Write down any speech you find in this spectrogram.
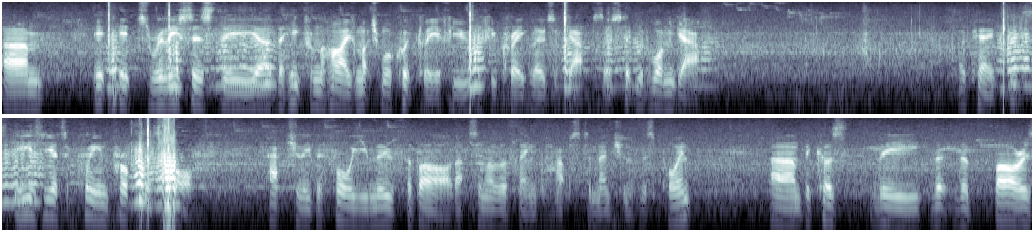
um, it, it, releases the uh, the heat from the hive much more quickly if you if you create loads of gaps. So stick with one gap. Okay, it's easier to clean propolis off actually before you move the bar. That's another thing perhaps to mention at this point um, because the, the the bar is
